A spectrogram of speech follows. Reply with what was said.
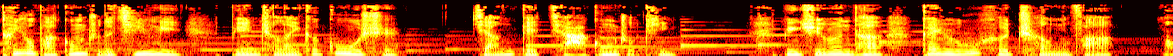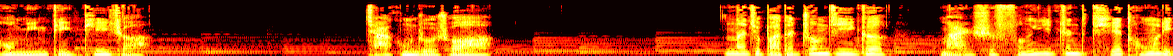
他又把公主的经历编成了一个故事，讲给假公主听，并询问她该如何惩罚冒名顶替者。假公主说：“那就把它装进一个。”满是缝衣针的铁桶里，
